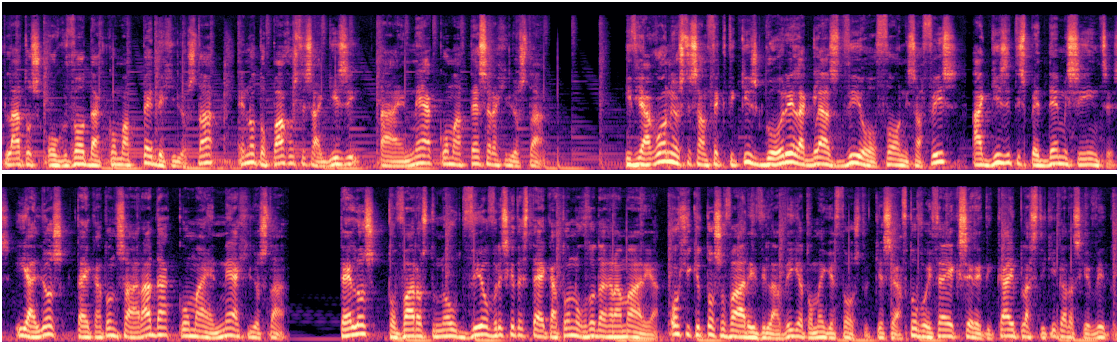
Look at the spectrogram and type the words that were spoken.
πλάτος 80,5 χιλιοστά, ενώ το πάχος της αγγίζει τα 9,4 χιλιοστά. Η διαγώνιος της ανθεκτικής Gorilla Glass 2 οθόνης αφής αγγίζει τις 5,5 ίντσες ή αλλιώς τα 140,9 χιλιοστά. Τέλος, το βάρος του Note 2 βρίσκεται στα 180 γραμμάρια, όχι και τόσο βαρύ δηλαδή για το μέγεθός του και σε αυτό βοηθάει εξαιρετικά η πλαστική κατασκευή του.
